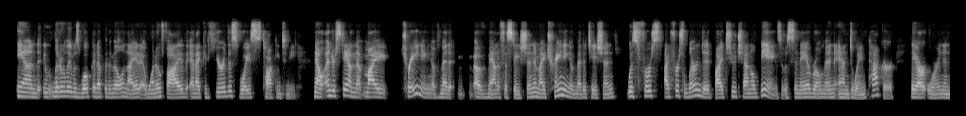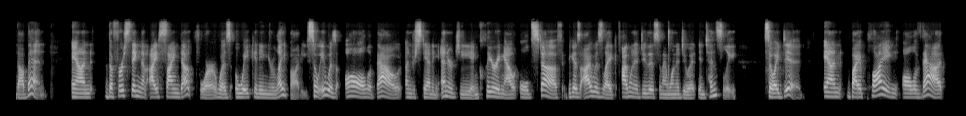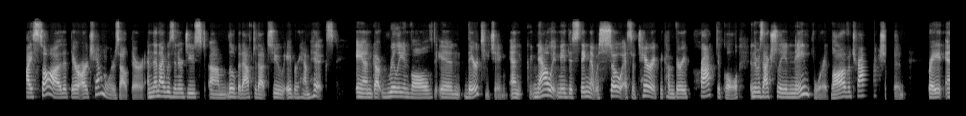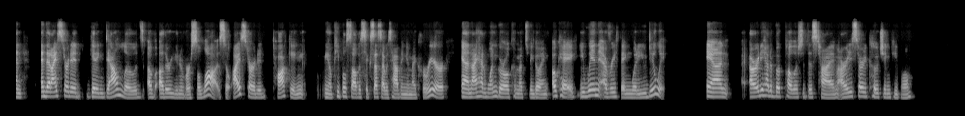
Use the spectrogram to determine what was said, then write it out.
and it literally was woken up in the middle of the night at 105 and i could hear this voice talking to me now, understand that my training of med- of manifestation and my training of meditation was first I first learned it by two channel beings. It was Sanaya Roman and Duane Packer. They are Orin and DaBen. And the first thing that I signed up for was awakening your light body. So it was all about understanding energy and clearing out old stuff because I was like, I want to do this and I want to do it intensely. So I did. And by applying all of that, I saw that there are channelers out there. And then I was introduced um, a little bit after that to Abraham Hicks and got really involved in their teaching. And now it made this thing that was so esoteric become very practical. And there was actually a name for it law of attraction. Right. And and then I started getting downloads of other universal laws. So I started talking, you know, people saw the success I was having in my career and I had one girl come up to me going, Okay, you win everything. What are you doing? And I already had a book published at this time. I already started coaching people.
